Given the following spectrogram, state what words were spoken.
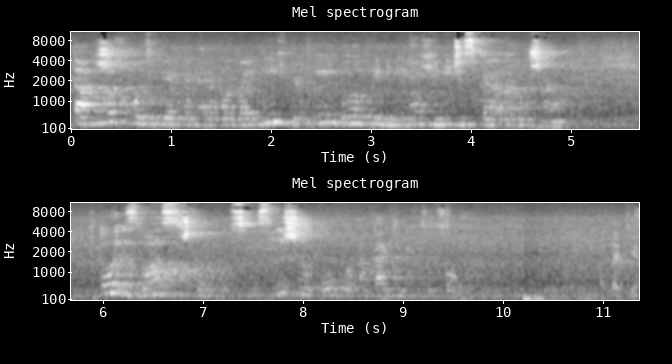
Также в ходе Первой мировой войны впервые было применено химическое оружие. Кто из вас что-нибудь слышал об атаке мертвецов? Атаки?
